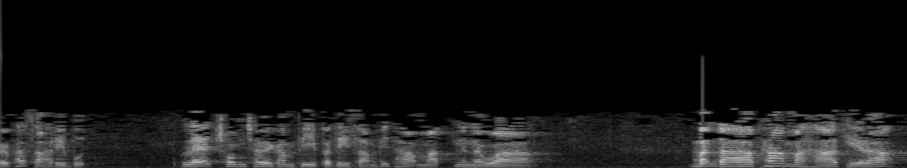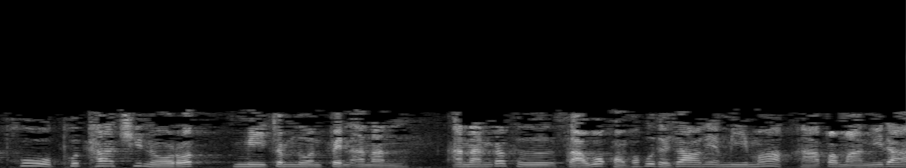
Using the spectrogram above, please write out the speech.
ยภาษาริบุตร และชมเชยคำพีปฏิสัมพิธามักเนี่ยนะว่า บรรดาพระมหาเถระผู้พุทธชิโนรสมีจำนวนเป็นอนันต์อนันต์ก็คือสาวกของพระพุทธเจ้าเนี่ยมีมากหาประมาณนี้ได้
